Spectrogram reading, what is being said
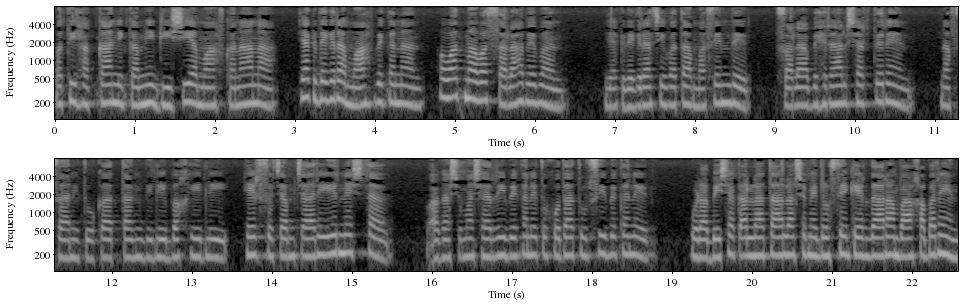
وتی حقانی کمی گیشی معاف کنانا۔ یک دگرہ معاف بکنن و وطما وط صلاح بے بند۔ یک دگرا چی وطا مسند صلاح بہرال شرط رین۔ نفسانی تو کا تنگ دلی بخیلی ہرس و چمچاری ایر نشتگ۔ اگا شما شرری بکنے تو خدا ترسی بکنے۔ گوڑا بے شک اللہ تعالی شمی درستیں کرداراں باخبرین۔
